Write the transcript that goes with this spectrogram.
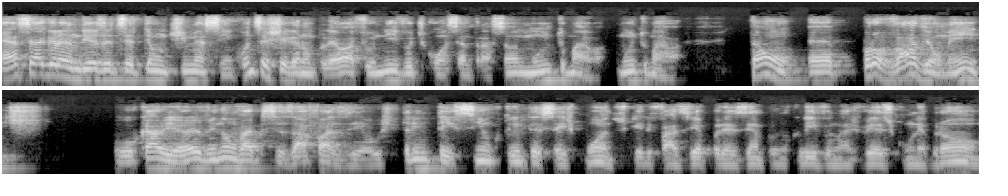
Essa é a grandeza de você ter um time assim. Quando você chega num playoff, o nível de concentração é muito maior, muito maior. Então, é, provavelmente, o Kyrie Irving não vai precisar fazer os 35, 36 pontos que ele fazia, por exemplo, no Cleveland, às vezes, com o LeBron,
